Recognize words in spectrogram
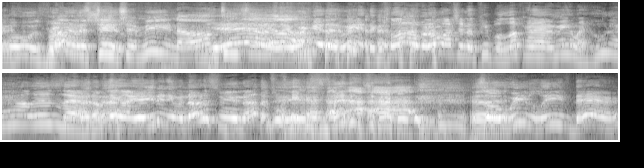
people who is running the shit. teaching me now. I'm yeah, teaching y'all. like we're getting we hit the club and I'm watching the people looking at me like, who the hell is that? I'm thinking like, yeah, you didn't even notice me in the other place, did you? So we leave there,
